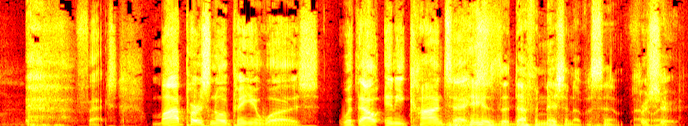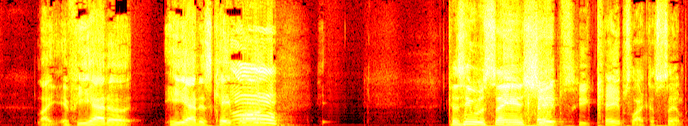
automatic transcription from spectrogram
facts. My personal opinion was without any context. He is the definition of a simp. for sure. Like if he had a he had his cape on. Eh. Because he was saying shit. capes, he capes like a simp,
